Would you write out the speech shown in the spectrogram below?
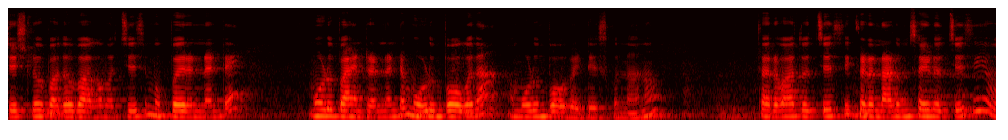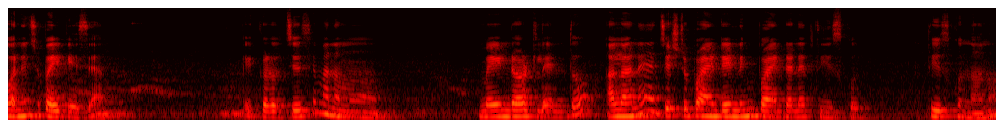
చెస్ట్లో పదో భాగం వచ్చేసి ముప్పై రెండు అంటే మూడు పాయింట్ రెండు అంటే మూడు పోవు కదా మూడు పోవు పెట్టేసుకున్నాను. తర్వాత వచ్చేసి ఇక్కడ నడుము సైడ్ వచ్చేసి వన్ ఇంచ్ పైకి వేసాను ఇక్కడ వచ్చేసి మనము మెయిన్ డాట్ లెంత్ అలానే చెస్ట్ పాయింట్ ఎండింగ్ పాయింట్ అనేది తీసుకో తీసుకున్నాను.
